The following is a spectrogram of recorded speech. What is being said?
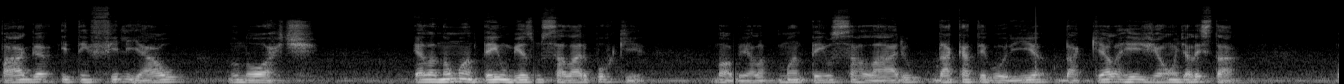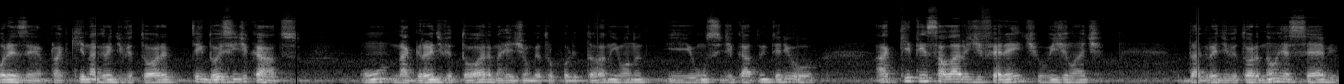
paga e tem filial no norte, ela não mantém o mesmo salário por quê? Nobre, ela mantém o salário da categoria daquela região onde ela está. Por exemplo, aqui na Grande Vitória tem dois sindicatos. Um na Grande Vitória, na região metropolitana, e um, no, e um sindicato no interior. Aqui tem salários diferentes. O vigilante da Grande Vitória não recebe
